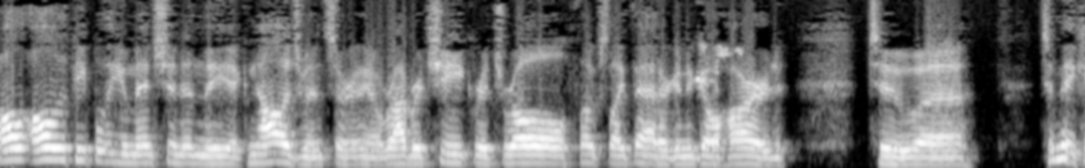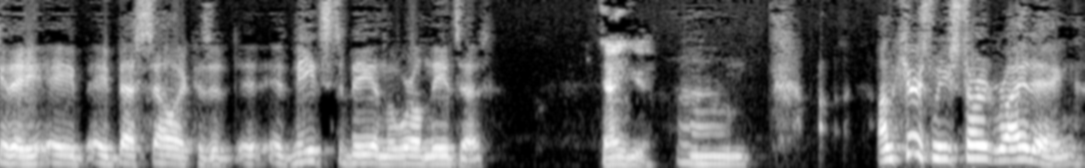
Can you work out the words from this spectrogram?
all, all the people that you mentioned in the acknowledgments are, you know, Robert Cheeke, Rich Roll, folks like that are going to go hard to, uh, to make it a, a, a bestseller because it, it, it, needs to be and the world needs it. Thank you. Um, I'm curious when you started writing,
